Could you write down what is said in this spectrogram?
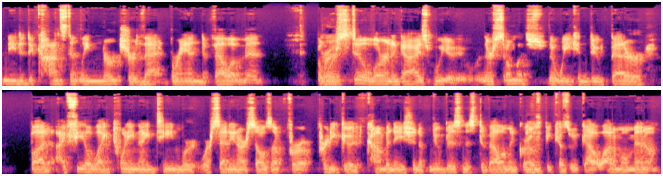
needed to constantly nurture that brand development, but right. we're still learning, guys. We there's so much that we can do better but I feel like 2019 we're we're setting ourselves up for a pretty good combination of new business development growth mm-hmm. because we've got a lot of momentum,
